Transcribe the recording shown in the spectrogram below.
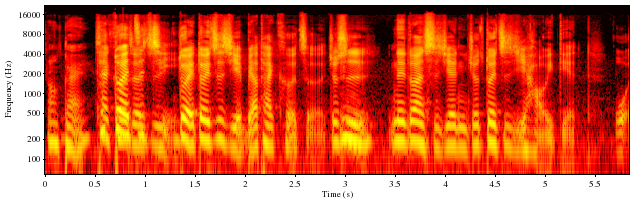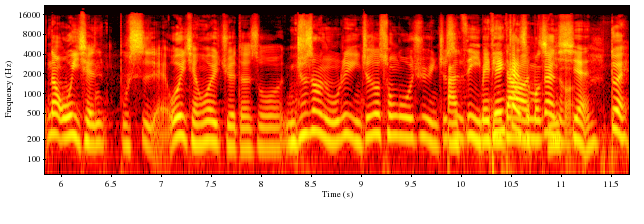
OK，太对自己，对对自己也不要太苛责。就是那段时间，你就对自己好一点。我那我以前不是哎，我以前会觉得说，你就是要努力，你就是要冲过去，你就是每天干什么干什么，对。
